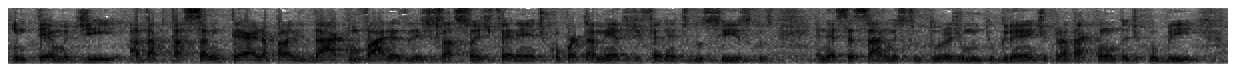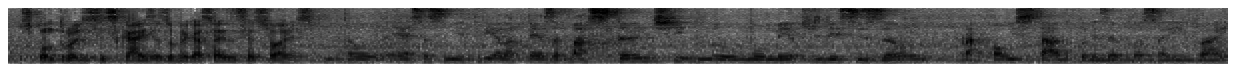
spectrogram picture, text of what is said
em termos de adaptação interna para lidar com várias legislações diferentes, comportamento diferente dos fiscos. É necessário uma estrutura muito grande para dar conta de cobrir os controles fiscais e as obrigações acessórias. Então, essa simetria ela pesa bastante no momento de decisão para qual estado, por exemplo, o açaí vai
